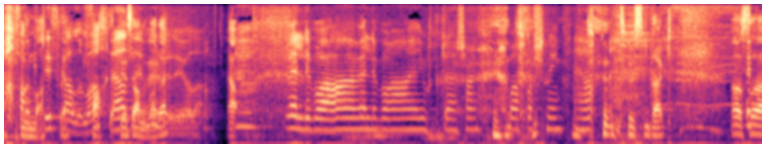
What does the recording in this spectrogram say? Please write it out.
Faktisk andemat. Ja, det burde du jo da. ja. Veldig bra, veldig bra gjort, eh, Chang. Bra forskning. Ja. Tusen takk. Og så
